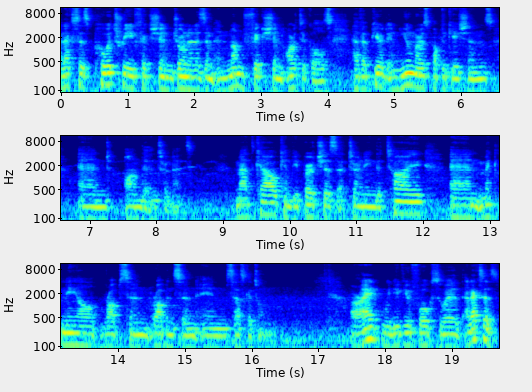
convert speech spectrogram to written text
Alexis' poetry, fiction, journalism, and non-fiction articles have appeared in numerous publications and on the internet. Mad Cow can be purchased at Turning the Tide and McNally Robson Robinson in Saskatoon. All right, we leave you folks with Alexis.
